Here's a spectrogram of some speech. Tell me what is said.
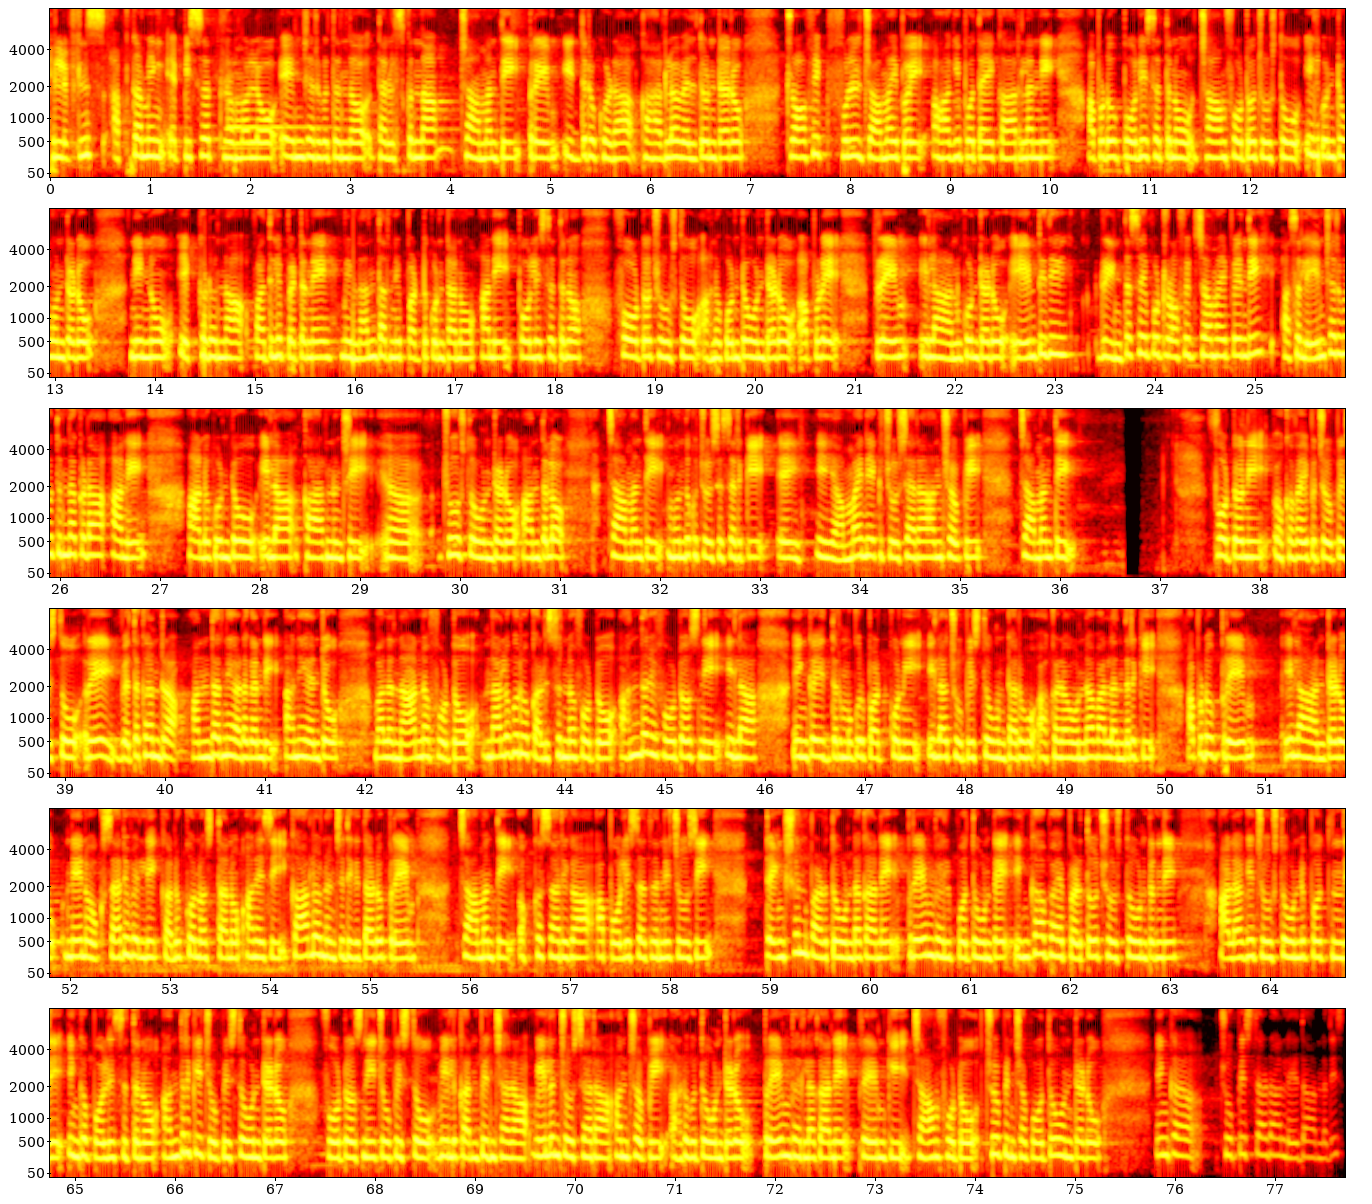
Hello friends upcoming episode ప్రోమోలో ఏం జరుగుతుందో తెలుసుకుందాం. చామంతి ప్రేమ్ ఇద్దరు కూడా కారులో వెళ్తుంటారు. ట్రాఫిక్ ఫుల్ జామ్ అయిపోయి ఆగిపోతాయి కార్లన్నీ. అప్పుడు పోలీస్ అతను చామ్ ఫోటో చూస్తూ ఇల్లుకుంటూ ఉంటాడు. నిన్ను ఎక్కడున్నా వదిలిపెట్టనే మిమ్మల్ని పట్టుకుంటాను అని పోలీస్ అతను ఫోటో చూస్తూ అనుకుంటూ ఉంటాడు. అప్పుడే ప్రేమ్ ఇలా అనుకుంటాడు. ఏంటిది? ఇంతసేపు ట్రాఫిక్ జామ్ అయిపోయింది అసలు ఏం జరుగుతుంది అక్కడ అని అనుకుంటూ ఇలా కార్ నుంచి చూస్తూ ఉంటాడు. అంతలో చామంతి ముందుకు చూసేసరికి ఏయ్ ఈ అమ్మాయి నీకు చూసారా అని చెప్పి చామంతి ఫోటోని ఒకవైపు చూపిస్తూ రే వెతకండ్రా అందరినీ అడగండి అని అంటూ వాళ్ళ నాన్న ఫోటో నలుగురు కలిసున్న ఫోటో అందరి ఫొటోస్ని ఇలా ఇంకా ఇద్దరు ముగ్గురు పట్టుకొని ఇలా చూపిస్తూ ఉంటారు. అక్కడ ఉన్న వాళ్ళందరికీ అప్పుడు ప్రేమ్ ఇలా అంటాడు నేను ఒకసారి వెళ్ళి కనుక్కొని వస్తాను అనేసి. కారులో నుంచి దిగుతాడు ప్రేమ్. చామంతి ఒక్కసారిగా ఆ పోలీస్ అతన్ని చూసి టెన్షన్ పడుతూ ఉండగానే ప్రేమ్ వెళ్ళిపోతూ ఉంటే ఇంకా భయపడుతూ చూస్తూ ఉంటుంది. అలాగే చూస్తూ ఉండిపోతుంది. ఇంకా పోలీస్ ఇతను అందరికీ చూపిస్తూ ఉంటాడు. ఫొటోస్ని చూపిస్తూ వీళ్ళు కనిపించారా వీళ్ళని చూసారా అని చెప్పి అడుగుతూ ఉంటాడు. ప్రేమ్ వెళ్ళగానే ప్రేమ్కి చామ్ ఫోటో చూపించబోతూ ఉంటాడు. ఇంకా చూపిస్తాడా లేదా అన్నది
